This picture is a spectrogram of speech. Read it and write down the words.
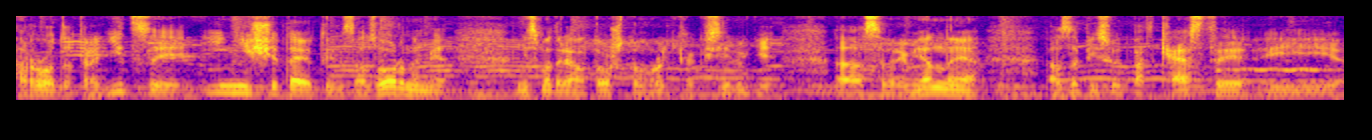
рода традиции и не считают их зазорными, несмотря на то, что вроде как все люди э, современные э, записывают подкасты и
